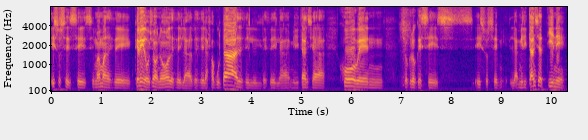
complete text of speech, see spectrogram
eso se, se, mama desde, creo yo, ¿no? Desde la, desde la facultad, desde, desde la militancia joven. Yo creo que se, eso se, la militancia tiene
